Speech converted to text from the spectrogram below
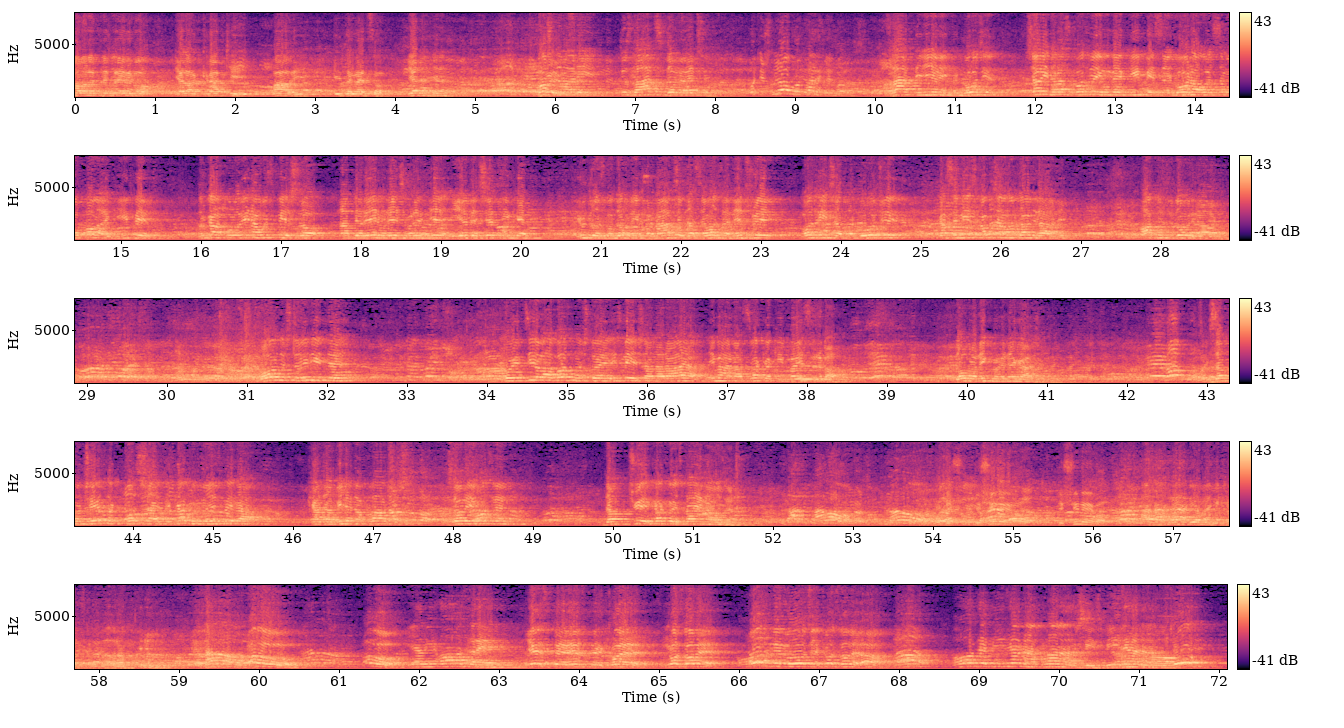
malo ne pripremimo jedan kratki, mali internetzon. Jedan, jedan. Poštovani, tu znaci, dobro večer. Hoćeš mi ovo otvariti? Zlatni Ljeni također. Želim da vas pozdravim u ekipe sa Egona, ovo je samo pola ekipe. Druga polovina uspješno na terenu, nećemo reći gdje, jebe četnike. Jutro smo dobili informaciju da se ozve ne čuje, Modrića također. Kad se mi skopćamo, onda oni radi. Ako su dobri radi. Ovdje što vidite, koji je cijela Bosna što je izvješana raja, ima nas svakaki pa i. Dobro, niko ne negaže. Za početak poslušajte kako to izgleda kada Biljana Plavšić zove Ozren da čuje kako je stanje na Ozren. Halo, halo. Tišine je malo, tišine je malo. Aha, radi ovaj mikrofon, dobro. Halo. Alo! Je li Ozren? Jeste, jeste, ko je? Ko zove? Ozmjer vođe, ko zove, a? Ovdje Biljana Plašić, Biljana ovdje. Ko?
